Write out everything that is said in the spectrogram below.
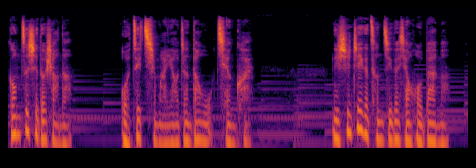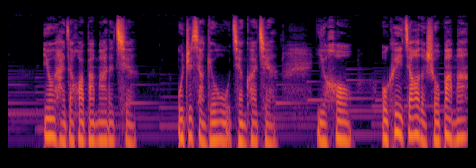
工资是多少呢？我最起码要挣到五千块。你是这个层级的小伙伴吗？因为还在花爸妈的钱，我只想给我五千块钱，以后我可以骄傲的说：“爸妈，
